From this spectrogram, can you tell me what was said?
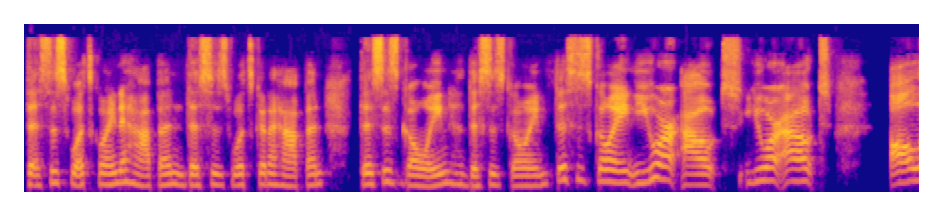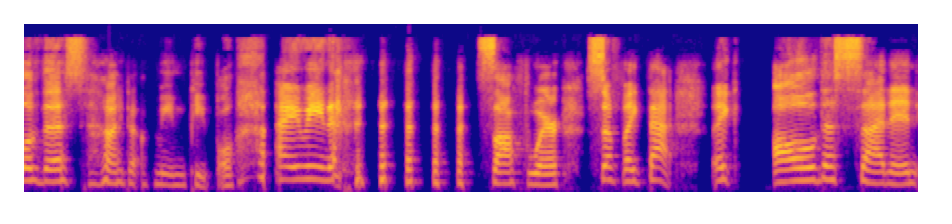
this is what's going to happen. This is what's going to happen. This is going. This is going. This is going. You are out. You are out. All of this, I don't mean people, I mean software, stuff like that. Like, all of a sudden,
